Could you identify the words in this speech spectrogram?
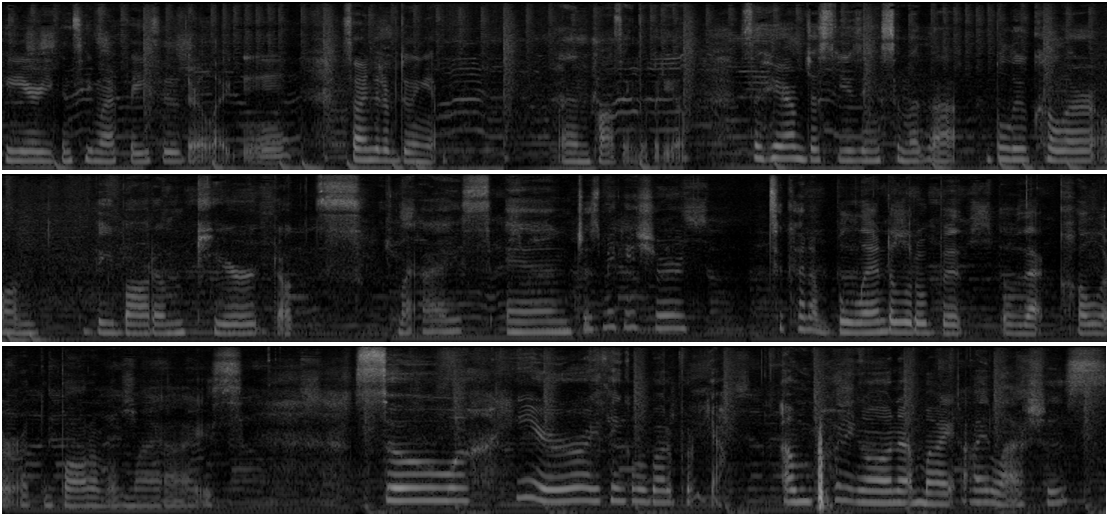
here you can see my faces they're like eh. so i ended up doing it and pausing the video so here i'm just using some of that blue color on the bottom tear ducts of my eyes and just making sure to kind of blend a little bit of that color at the bottom of my eyes. So here, I think I'm about to put, yeah, I'm putting on my eyelashes.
